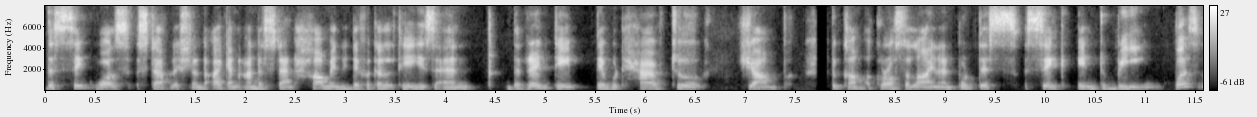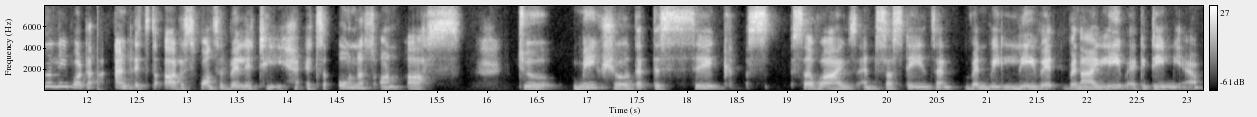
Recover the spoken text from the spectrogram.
The SIG was established, and I can understand how many difficulties and the red tape they would have to jump to come across the line and put this SIG into being. Personally, what and it's our responsibility, it's onus on us to make sure that the SIG survives and sustains. And when we leave it, when I leave academia,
